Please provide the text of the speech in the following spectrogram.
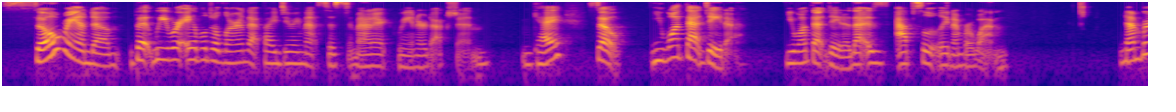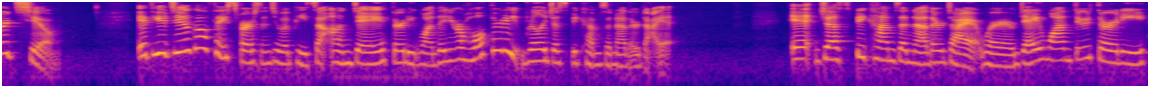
So random, but we were able to learn that by doing that systematic reintroduction. Okay, so you want that data. You want that data. That is absolutely number one. Number two, if you do go face first into a pizza on day 31, then your whole 30 really just becomes another diet. It just becomes another diet where day one through 30,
